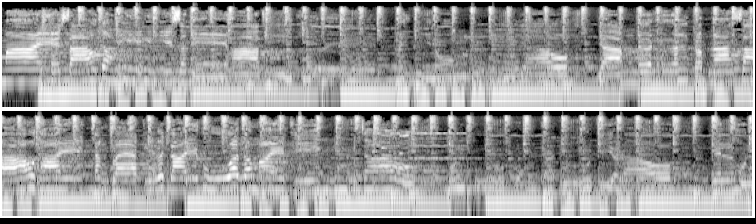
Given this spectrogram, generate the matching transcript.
ไม้สาวเจ้ามีเส น่หาที่ขี้เร ไม่มีนงยาว ยามเดินเหมือนกับนางสาวไทย ตั้งแปลกเหลือใจผัวทำไมทิ้งเจ้า บุญคู่คงจะอยู่ที่เรา เห็นหุ่น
